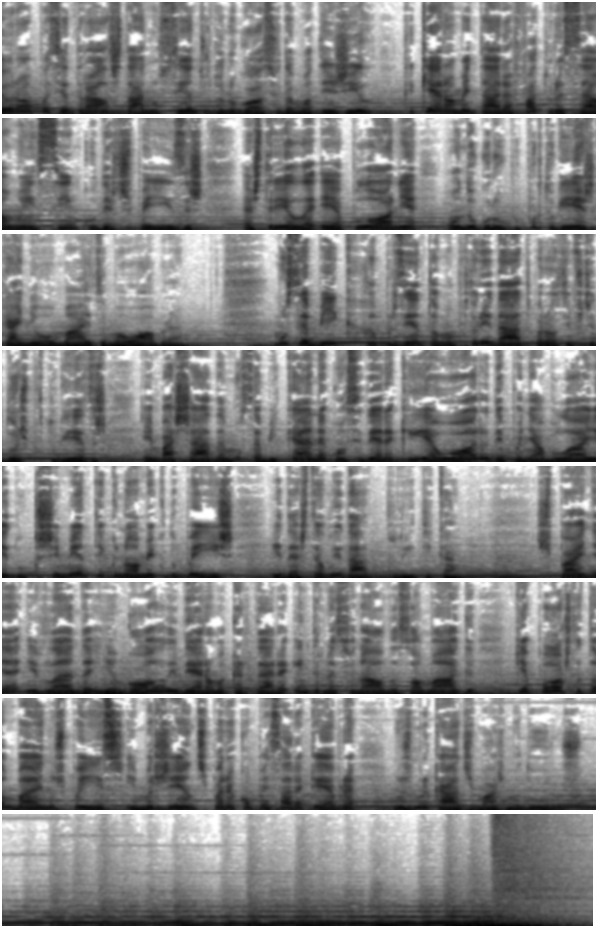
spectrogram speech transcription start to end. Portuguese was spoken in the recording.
Europa Central está no centro do negócio da Motengil, que quer aumentar a faturação em cinco destes países. A estrela é a Polónia, onde o grupo português ganhou mais uma obra. Moçambique representa uma oportunidade para os investidores portugueses. A Embaixada moçambicana considera que é hora de apanhar a boleia do crescimento económico do país e da estabilidade política. Espanha, Irlanda e Angola lideram a carteira internacional da SOMAG, que aposta também nos países emergentes para compensar a quebra nos mercados mais maduros.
